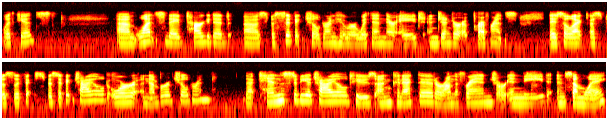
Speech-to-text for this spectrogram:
with kids. Um, once they've targeted uh, specific children who are within their age and gender of preference, they select a specific specific child or a number of children. That tends to be a child who's unconnected or on the fringe or in need in some way.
